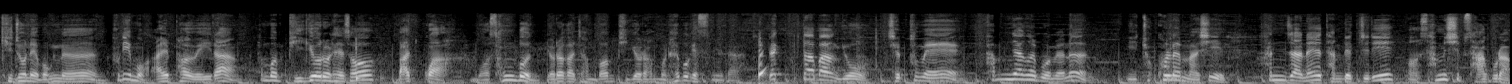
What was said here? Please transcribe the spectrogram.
기존에 먹는 프리모 알파웨이랑 한번 비교를 해서 맛과 뭐 성분 여러 가지 한번 비교를 한번 해보겠습니다. 백다방 요 제품의 함량을 보면은 이 초콜릿 맛이 한 잔에 단백질이 34g,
